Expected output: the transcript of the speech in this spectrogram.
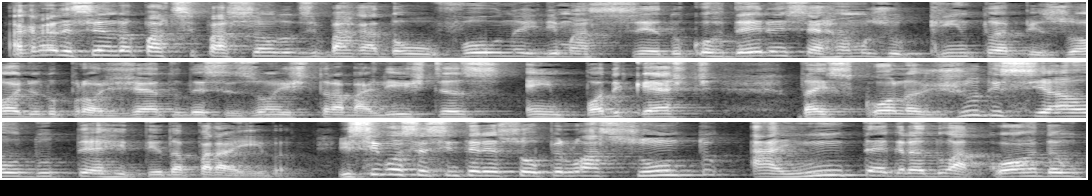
Agradecendo a participação do desembargador Volney de Macedo Cordeiro, encerramos o quinto episódio do projeto Decisões Trabalhistas em podcast da Escola Judicial do TRT da Paraíba. E se você se interessou pelo assunto, a íntegra do acórdão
